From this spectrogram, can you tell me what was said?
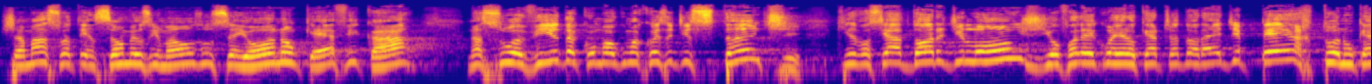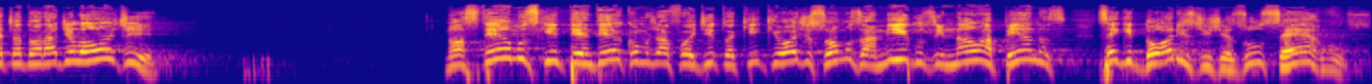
chamar a sua atenção, meus irmãos. O Senhor não quer ficar na sua vida como alguma coisa distante, que você adora de longe. Eu falei com ele: eu quero te adorar é de perto, eu não quero te adorar de longe. Nós temos que entender, como já foi dito aqui, que hoje somos amigos e não apenas seguidores de Jesus, servos.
